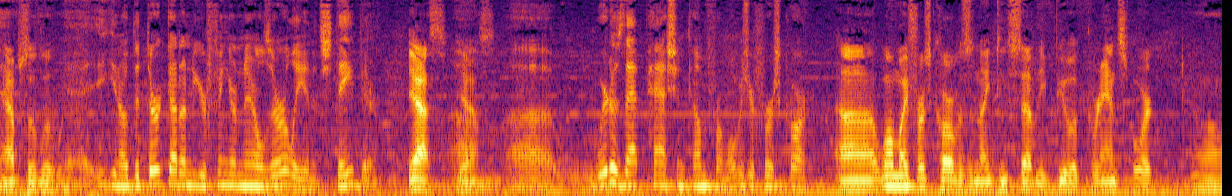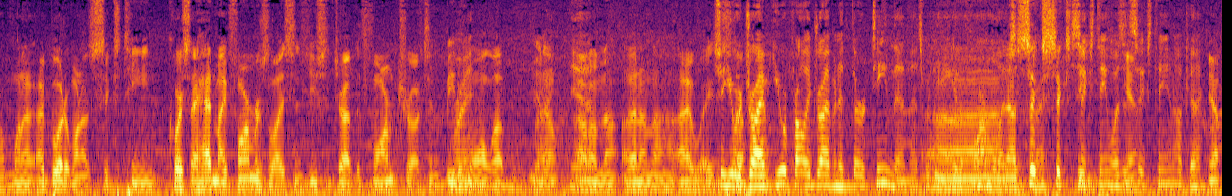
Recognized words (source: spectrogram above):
Absolutely. Uh, you know, the dirt got under your fingernails early, and it stayed there. Yes, Um, yes. Uh, where does that passion come from? What was your first car? Uh, well, my first car was a 1970 Buick Grand Sport. Uh, when I, I bought it when I was 16. Of course, I had my farmer's license. Used to drive the farm trucks and beat Right. them all up. You Right, know, yeah. I don't know. I don't know highways. So you were driving. You were probably driving at 13 then. That's when you get a farm Uh, no, license. six- right? 16. 16 was it Yeah. 16? Okay. Yep.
